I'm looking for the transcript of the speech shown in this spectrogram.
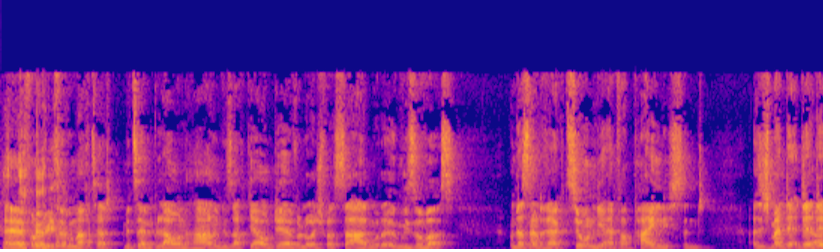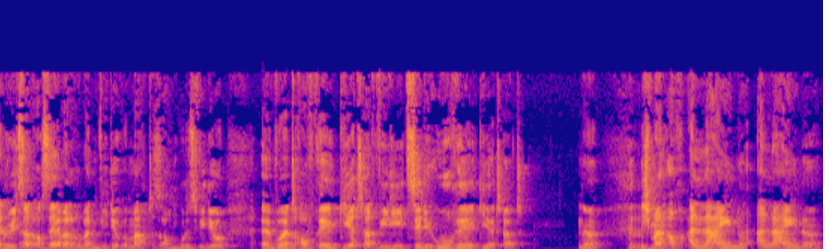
äh, von Riso gemacht hat mit seinen blauen Haaren und gesagt, ja, und der will euch was sagen oder irgendwie sowas. Und das sind halt Reaktionen, die einfach peinlich sind. Also ich meine, der, der, ja, der Rezo ja. hat auch selber darüber ein Video gemacht, ist auch ein gutes Video, äh, wo er darauf reagiert hat, wie die CDU reagiert hat. Ne? Mhm. Ich meine, auch alleine, alleine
